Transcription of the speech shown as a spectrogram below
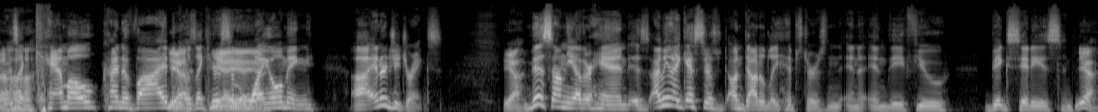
it was like camo kind of vibe. And Uh-huh. Yeah. it was like here's Yeah, some yeah, yeah. Wyoming uh, energy drinks. Yeah. This, on the other hand, is I mean I guess there's undoubtedly hipsters in in, in the few big cities. And Yeah.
